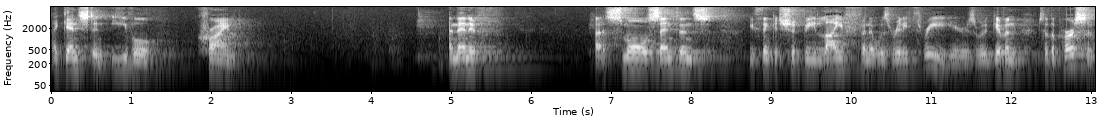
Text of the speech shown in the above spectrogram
against an evil crime. And then, if a small sentence you think it should be life, and it was really three years were given to the person.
